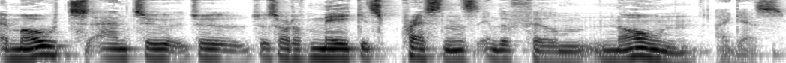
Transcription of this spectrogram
emote and to, to, to sort of make its presence in the film known, I guess.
